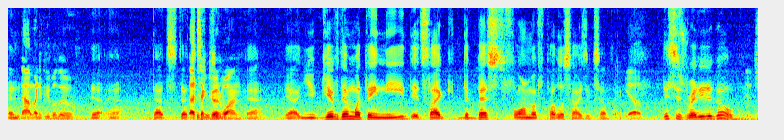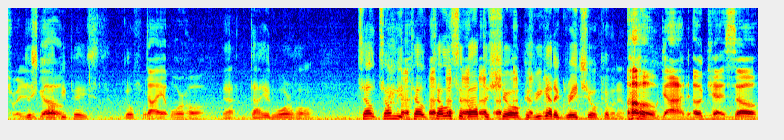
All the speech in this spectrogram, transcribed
yeah. And not many people do Yeah, yeah. That's that's. That's a good one. Yeah, yeah. You give them what they need. It's like the best form of publicizing something. yep This is ready to go. it's ready Just to go Just copy paste. Go for it. Diet Warhol Yeah, Diet Warhol. Tell tell me tell tell us about the show because we got a great show coming up. Oh God. Okay, so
